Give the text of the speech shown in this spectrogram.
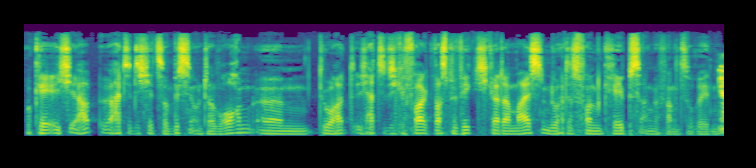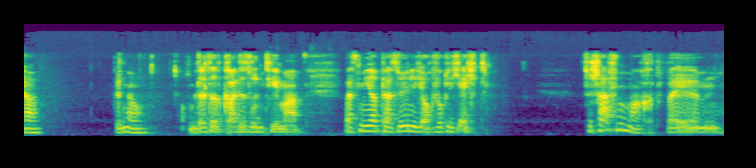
Okay, ich hab, hatte dich jetzt so ein bisschen unterbrochen. Ähm, du hat, ich hatte dich gefragt, was bewegt dich gerade am meisten und du hattest von Krebs angefangen zu reden. Ja, genau. Und das ist gerade so ein Thema, was mir persönlich auch wirklich echt zu schaffen macht, weil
